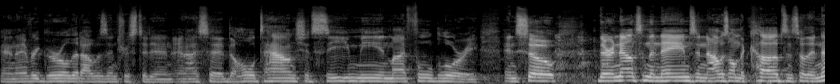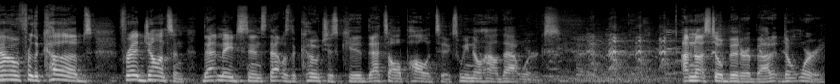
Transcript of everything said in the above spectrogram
and every girl that I was interested in. And I said, the whole town should see me in my full glory. And so they're announcing the names, and I was on the Cubs. And so they now for the Cubs, Fred Johnson. That made sense. That was the coach's kid. That's all politics. We know how that works. I'm not still bitter about it. Don't worry.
